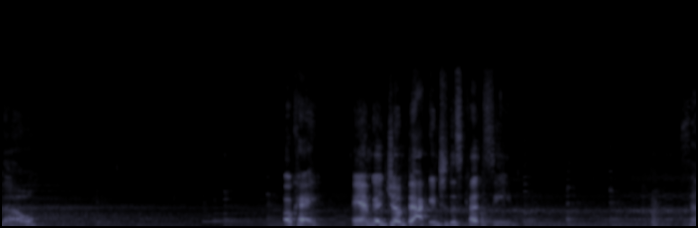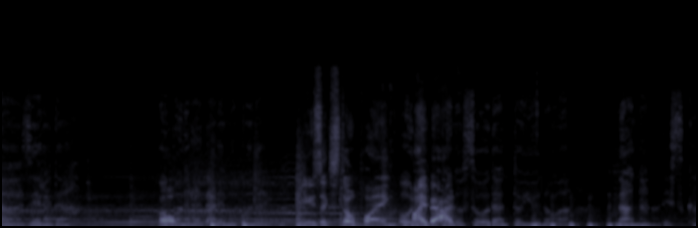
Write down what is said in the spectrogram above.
though. Okay, I am gonna jump back into this cutscene. さあゼルダ Oh. ここなら誰も来ないわ Music's still playing. オ My リンと bad. の相談というのは何なのですか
